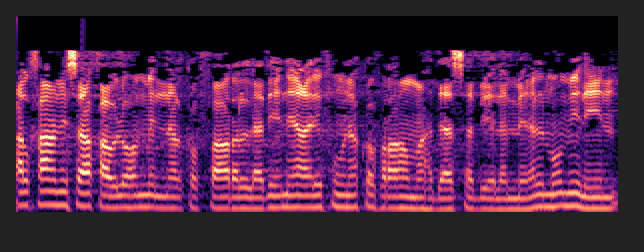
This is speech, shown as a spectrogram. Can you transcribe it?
الخامسة قولهم من الكفار الذين يعرفون كفرهم أهدى سبيلا من المؤمنين.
